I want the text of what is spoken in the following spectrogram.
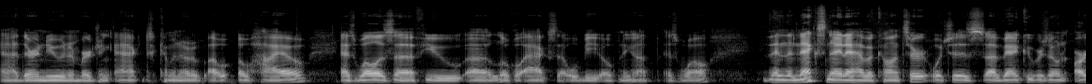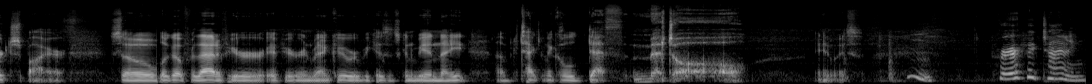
Uh, they're a new and emerging act coming out of O- Ohio, as well as a few uh, local acts that will be opening up as well. Then the next night, I have a concert, which is uh, Vancouver's own Archspire. So look out for that if you're if you're in Vancouver because it's going to be a night of technical death metal. Anyways, Perfect timing.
